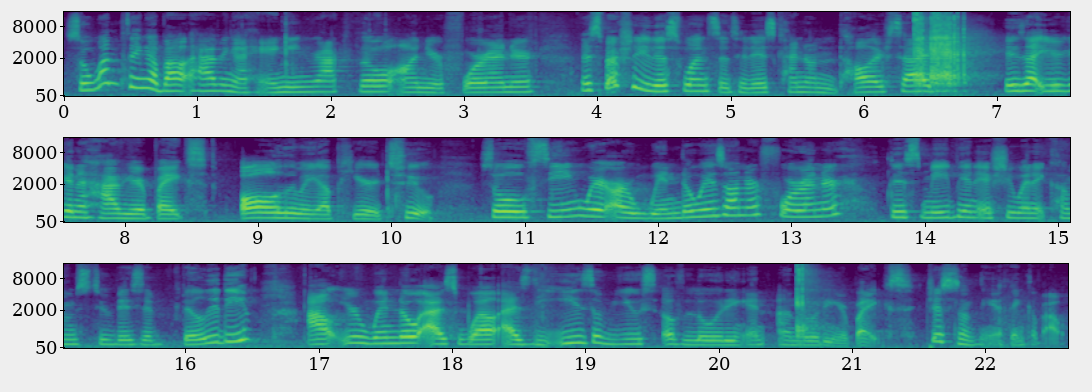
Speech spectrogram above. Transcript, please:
So one thing about having a hanging rack though on your 4Runner, especially this one since it is kind of on the taller side, is that you're gonna have your bikes all the way up here too. So seeing where our window is on our 4Runner, this may be an issue when it comes to visibility out your window as well as the ease of use of loading and unloading your bikes. Just something to think about.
